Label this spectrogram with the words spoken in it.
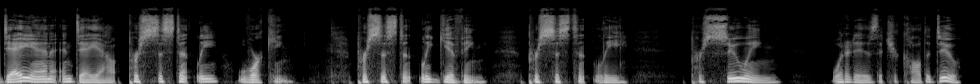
day in and day out, persistently working, persistently giving, persistently pursuing what it is that you're called to do.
